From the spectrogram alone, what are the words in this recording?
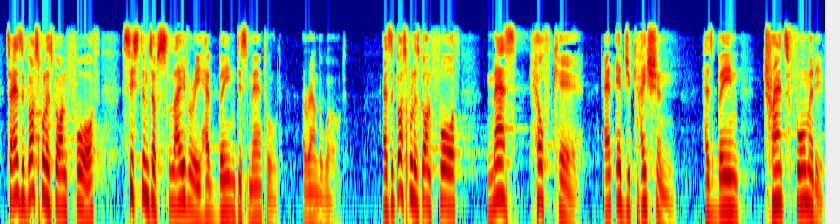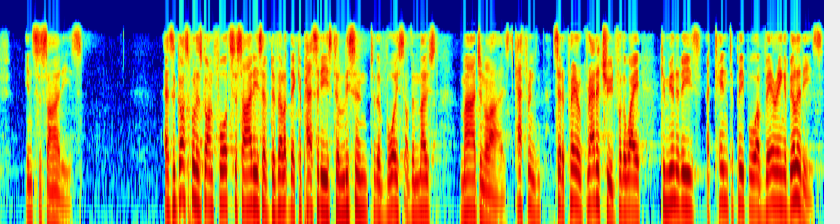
So as the gospel has gone forth, systems of slavery have been dismantled around the world. As the gospel has gone forth, mass health care and education has been transformative in societies. As the gospel has gone forth, societies have developed their capacities to listen to the voice of the most marginalized. Catherine said a prayer of gratitude for the way communities attend to people of varying abilities.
